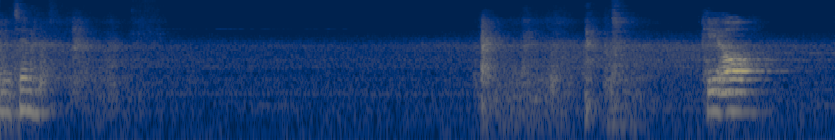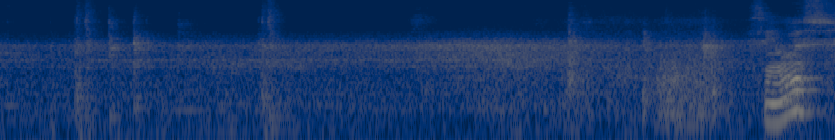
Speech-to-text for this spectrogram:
Edmonton. K Hall. St. Louis.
